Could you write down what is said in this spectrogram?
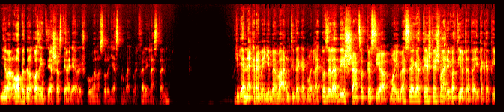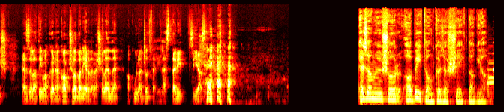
nyilván alapvetően a kazinciás az tényleg erről is próbálna szól, hogy ezt próbáljuk meg feléleszteni. Úgyhogy ennek reményében várunk titeket majd legközelebb is. Srácok, köszi a mai beszélgetést, és várjuk a ti ötleteiteket is ezzel a témakörrel kapcsolatban. Érdemes lenne a kullancsot feléleszteni. Sziasztok! Ez a műsor a Béton közösség tagja.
